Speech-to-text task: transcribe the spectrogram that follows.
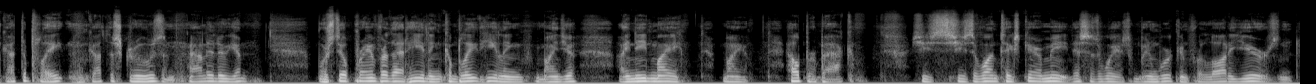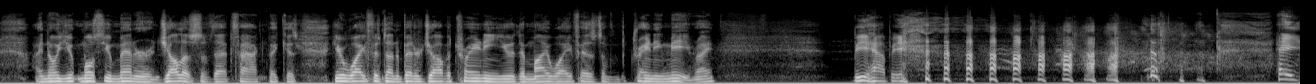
got the plate and got the screws and hallelujah. We're still praying for that healing, complete healing, mind you. I need my my helper back. She's she's the one that takes care of me. This is the way it's been working for a lot of years, and I know you most of you men are jealous of that fact because your wife has done a better job of training you than my wife has of training me, right? Be happy. Hey,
